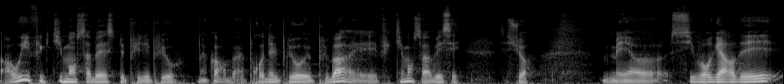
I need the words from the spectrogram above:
Alors oui, effectivement, ça baisse depuis les plus hauts. D'accord? Bah, Prenez le plus haut et le plus bas, et effectivement, ça va baisser, c'est sûr. Mais si vous regardez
